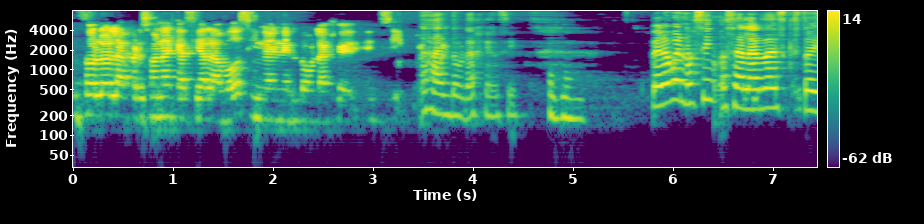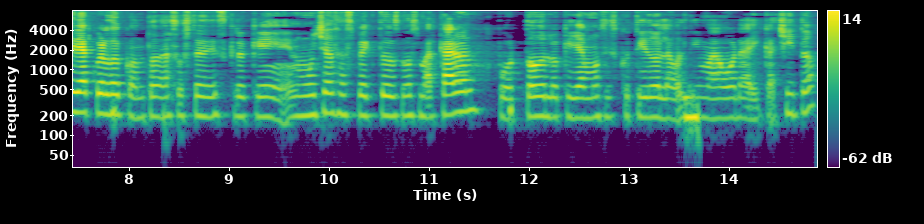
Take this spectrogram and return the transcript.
No solo la persona que hacía la voz, sino en el doblaje en sí. Ajá, el doblaje en sí. Pero bueno, sí, o sea, la verdad es que estoy de acuerdo con todas ustedes. Creo que en muchos aspectos nos marcaron por todo lo que ya hemos discutido la última hora y cachito.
